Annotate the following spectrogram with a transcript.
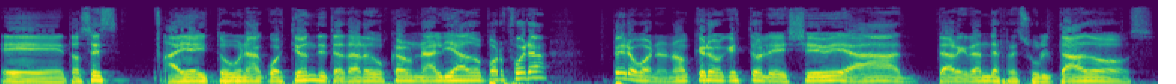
Eh, entonces, ahí hay toda una cuestión de tratar de buscar un aliado por fuera, pero bueno, no creo que esto le lleve a dar grandes resultados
